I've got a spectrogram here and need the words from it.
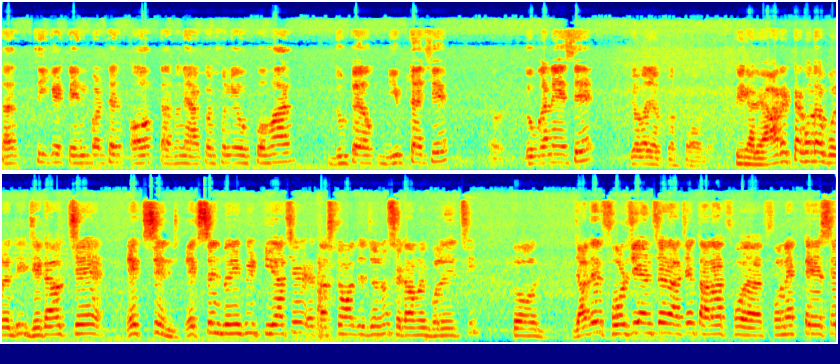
তার থেকে টেন পার্সেন্ট অফ তার সঙ্গে আকর্ষণীয় উপহার, দুটো গিফট আছে, দোকানে এসে যোগাযোগ করতে হবে। ঠিক আছে আর একটা কথা বলে দিই, যেটা হচ্ছে এক্সচেঞ্জ এক্সচেঞ্জ বেনিফিট কি আছে কাস্টমারদের জন্য সেটা আমি বলে দিচ্ছি। তো যাদের ফোর জি অ্যান্সার আছে, তারা ফোন একটা এসে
